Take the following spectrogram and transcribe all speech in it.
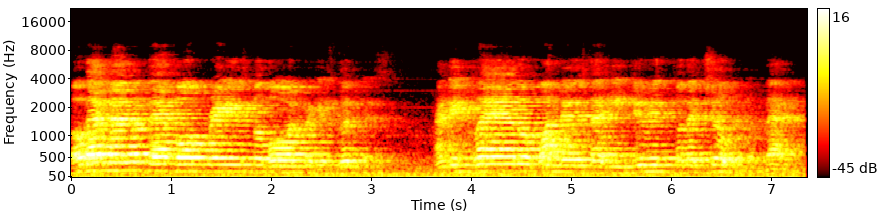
O that men would therefore praise the Lord for his goodness, and declare the wonders that he doeth for the children of men.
